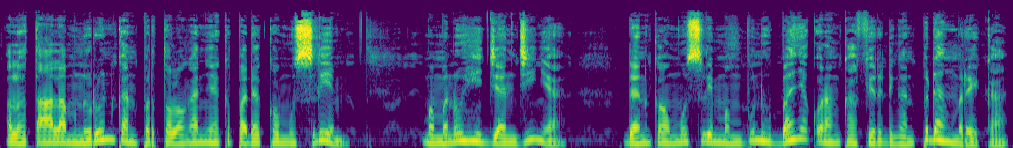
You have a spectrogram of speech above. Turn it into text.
Allah Ta'ala menurunkan pertolongannya kepada kaum muslim, memenuhi janjinya, dan kaum muslim membunuh banyak orang kafir dengan pedang mereka,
